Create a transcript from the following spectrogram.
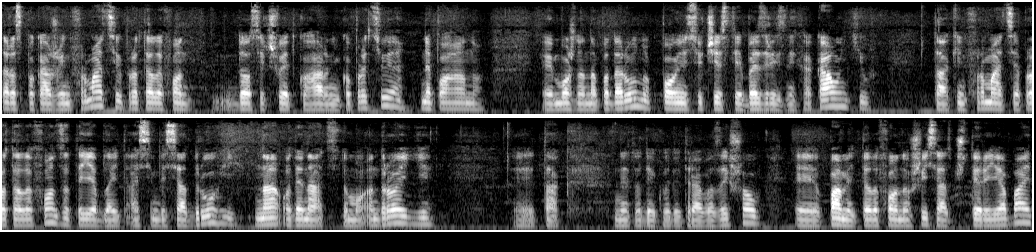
Зараз покажу інформацію про телефон. Досить швидко, гарненько працює, непогано. Е, Можна на подарунок, повністю чистий без різних аккаунтів. Так, інформація про телефон ZTE Blade A72 на 11-му Android. Е, Так, не туди, куди треба, зайшов. Е, Пам'ять телефону 64 ГБ.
